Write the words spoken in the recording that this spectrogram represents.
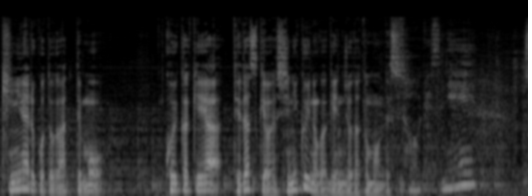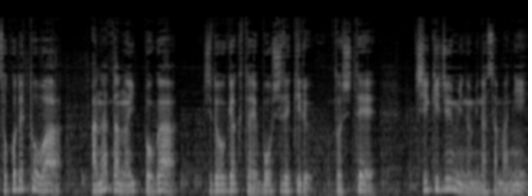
気になることがあっても声かけや手助けはしにくいのが現状だと思うんです。そうですね。そこで都はあなたの一歩が児童虐待を防止できるとして地域住民の皆様に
